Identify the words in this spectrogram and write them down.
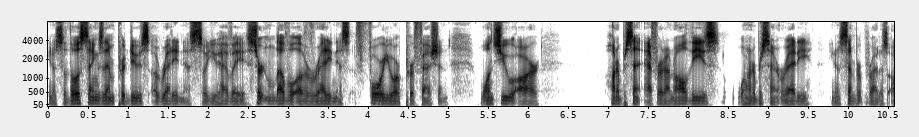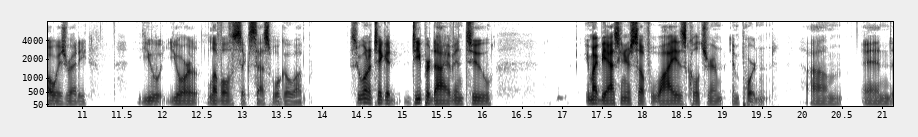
You know, so those things then produce a readiness. So you have a certain level of readiness for your profession. Once you are 100% effort on all these, 100% ready. You know, Semper Paratus always ready. You your level of success will go up. So we want to take a deeper dive into. You might be asking yourself, why is culture important? Um, and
